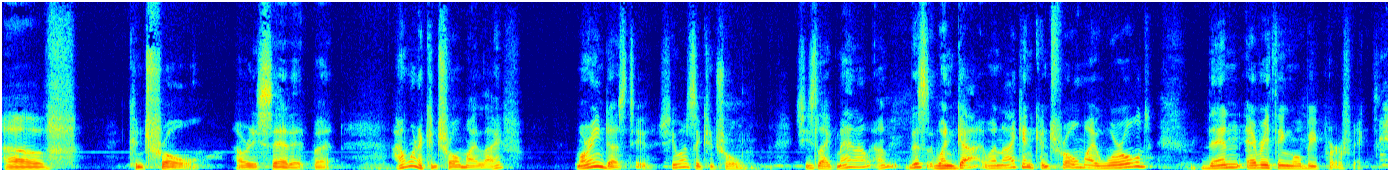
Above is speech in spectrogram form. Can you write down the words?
of control? I already said it, but I want to control my life. Maureen does too. She wants to control She's like, man, I'm, I'm, this when God, when I can control my world, then everything will be perfect.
